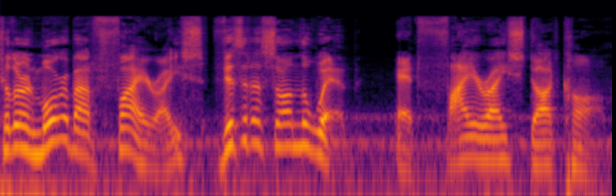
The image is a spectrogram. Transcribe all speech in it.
To learn more about FireIce, visit us on the web at fireice.com.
